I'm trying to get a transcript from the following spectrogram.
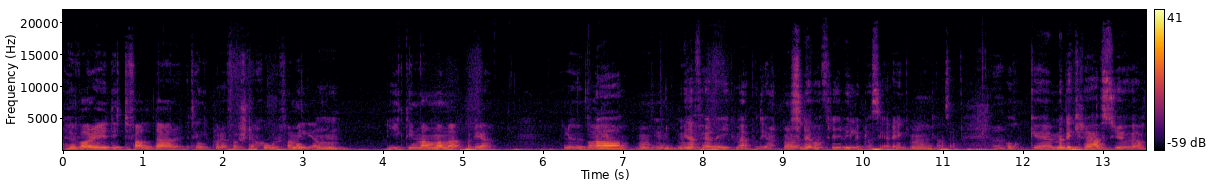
Hur var det i ditt fall där, jag tänker på den första jourfamiljen? Mm. Gick din mamma med på det? Eller hur var Ja, det? Mm. mina föräldrar gick med på det. Mm. Så det var en frivillig placering Mm. kan säga. Mm. Och, eh, men det krävs ju att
